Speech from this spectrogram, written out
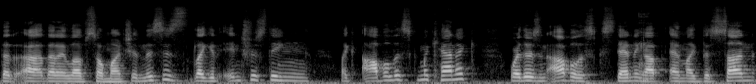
that uh, that I love so much. And this is like an interesting like obelisk mechanic where there's an obelisk standing up and like the sun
